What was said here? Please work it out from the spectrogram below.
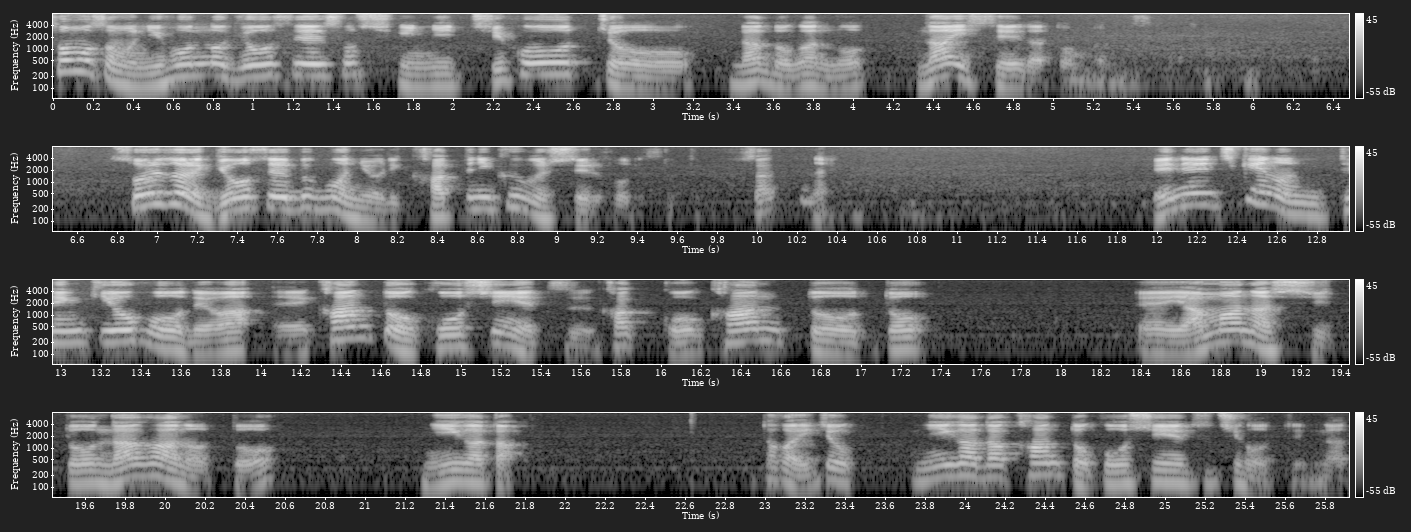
そもそも日本の行政組織に地方庁などがのないせいだと思います。それぞれ行政部門により勝手に区分しているそうです。ふざけない。NHK の天気予報では、えー、関東甲信越、かっこ関東と、えー、山梨と長野と新潟。だから一応、新潟、関東甲信越地方ってな、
